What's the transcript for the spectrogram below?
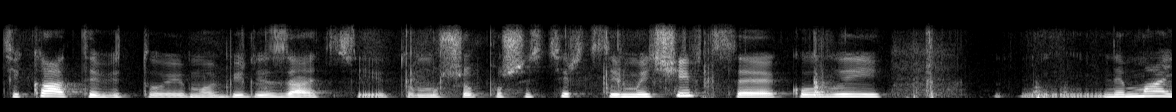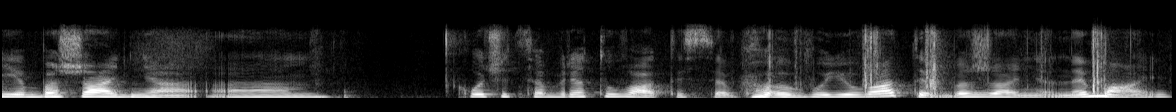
тікати від тої мобілізації, тому що по шестірці мечів це коли немає бажання, е, хочеться врятуватися, воювати бажання немає.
